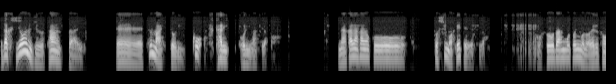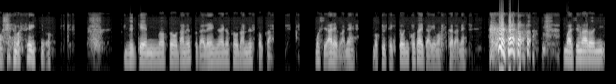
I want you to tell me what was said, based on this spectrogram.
私43歳、えー、妻一人、子二人おりますよ。なかなかのこう、年も経てですよ。ご相談ごとにも乗れるかもしれませんよ。受験の相談ですとか、恋愛の相談ですとか、もしあればね、僕適当に答えてあげますからね。マシュマロに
